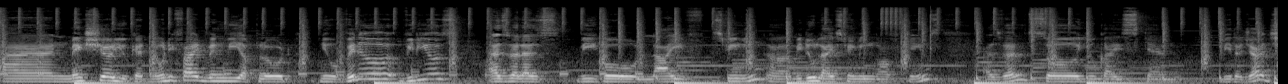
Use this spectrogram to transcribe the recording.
and make sure you get notified when we upload new video videos as well as we go live streaming. Uh, we do live streaming of games as well so you guys can be the judge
